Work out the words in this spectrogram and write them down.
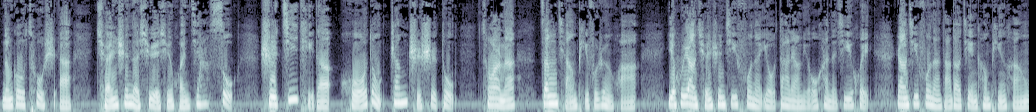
能够促使啊全身的血液循环加速，使机体的。活动张弛适度，从而呢增强皮肤润滑。也会让全身肌肤呢有大量流汗的机会，让肌肤呢达到健康平衡，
